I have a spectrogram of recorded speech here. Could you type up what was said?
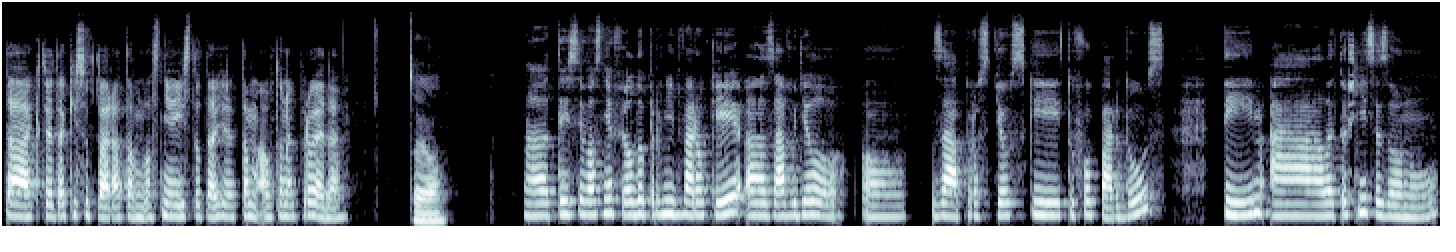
tak to je taky super a tam vlastně je jistota, že tam auto neprojede. To jo. Ty jsi vlastně Phil do první dva roky závodil za prostějovský Tufo Pardus tým a letošní sezónu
